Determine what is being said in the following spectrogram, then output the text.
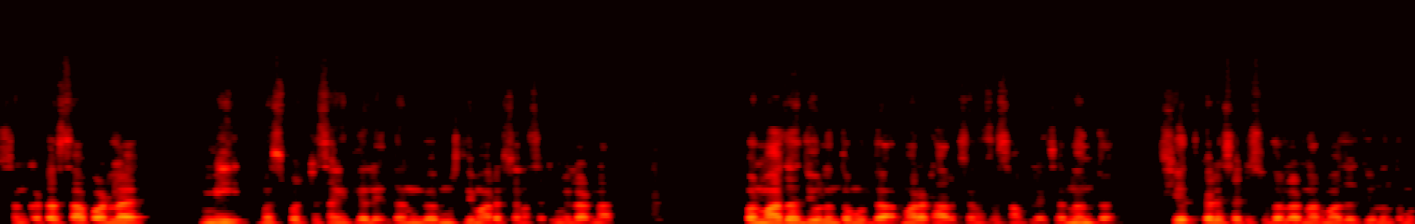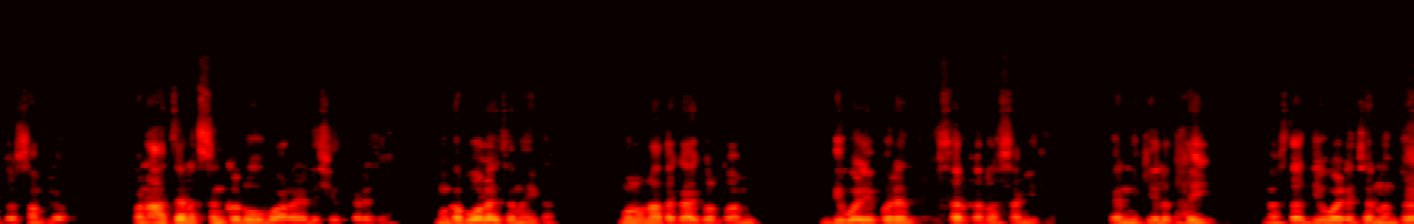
संकटात सापडलाय. मी म- स्पष्ट सांगितलेलं आहे. धनगर मुस्लिम आरक्षणासाठी मी लढणार. पण माझा ज्वलंत मुद्दा मराठा आरक्षणाचा संपल्याच्या नंतर. शेतकऱ्यासाठी सुद्धा लढणार. माझा ज्वलंत मुद्दा संपल्यावर. पण अचानक संकट उभा राहिले शेतकऱ्याच्या मग का बोलायचं नाही का? म्हणून आता काय करतो आम्ही? दिवाळीपर्यंत सरकारला सांगितलं. त्यांनी केलं तर हाई. नसता दिवाळीच्या नंतर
